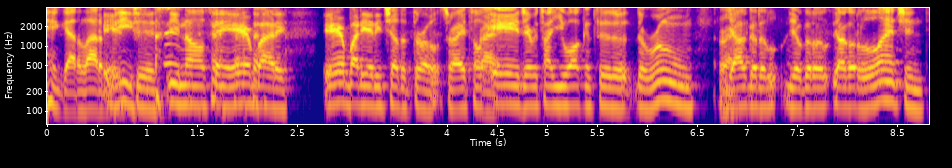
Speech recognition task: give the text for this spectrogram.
Got a lot of It's just you know what I'm saying everybody everybody at each other's throats, right? It's on Right. edge every time you walk into the, the room. Y'all go to y'all go to y'all go to lunch and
